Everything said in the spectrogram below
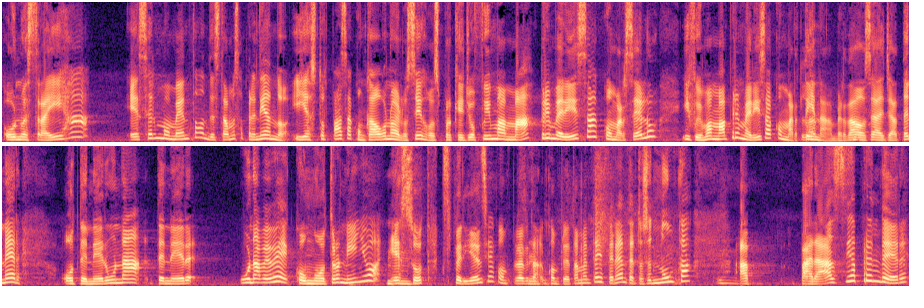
o nuestra hija es el momento donde estamos aprendiendo. Y esto pasa con cada uno de los hijos, porque yo fui mamá primeriza con Marcelo y fui mamá primeriza con Martina, claro. ¿verdad? O sea, ya tener o tener una, tener una bebé con otro niño uh -huh. es otra experiencia completa, sí. completamente diferente. Entonces, nunca uh -huh. parás de aprender,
